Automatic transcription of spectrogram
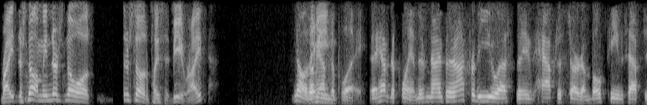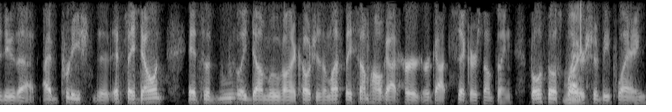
Right? There's no. I mean, there's no. There's no other place to be, right? No, they I have mean- to play. They have to play them. They're not, they're not for the U.S. They have to start them. Both teams have to do that. I'm pretty. sh- If they don't, it's a really dumb move on their coaches. Unless they somehow got hurt or got sick or something, both those players Right. should be playing,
